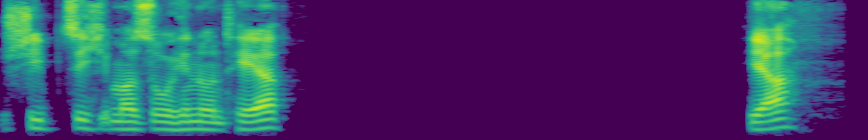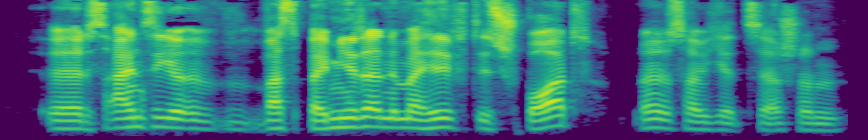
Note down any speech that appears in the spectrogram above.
schiebt sich immer so hin und her. Ja, äh, das Einzige, was bei mir dann immer hilft, ist Sport. Ne, Das habe ich jetzt ja schon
